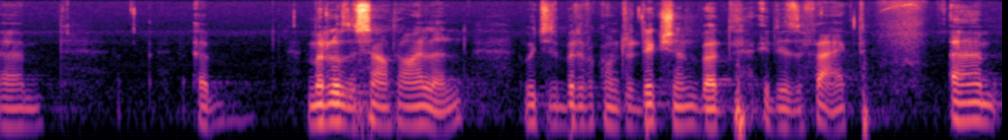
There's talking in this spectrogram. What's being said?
um, uh, middle of the South Island, which is a bit of a contradiction, but it is a fact. Um,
